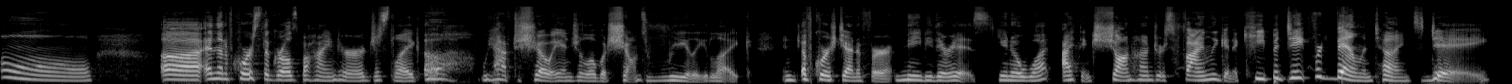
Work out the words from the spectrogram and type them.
Oh. Uh, and then of course the girls behind her are just like, oh, we have to show Angela what Sean's really like. And of course, Jennifer, maybe there is. You know what? I think Sean Hunter's finally gonna keep a date for Valentine's Day.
